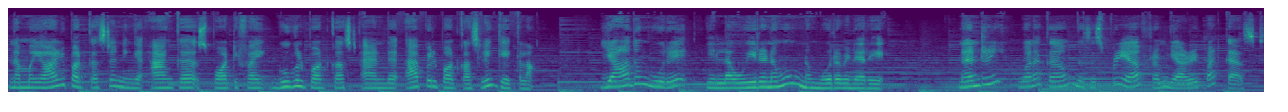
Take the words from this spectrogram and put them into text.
நம்ம யாழி பாட்காஸ்ட்டை நீங்கள் anchor Spotify Google podcast and Apple பாட்காஸ்ட்லேயும் கேட்கலாம். யாதும் ஊரே எல்லா உயிரினமும் நம் உறவினரே. நன்றி வணக்கம். This is Priya from Yaazhi podcast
